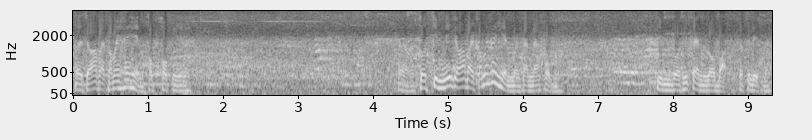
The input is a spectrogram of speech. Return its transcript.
เออจะว่าไปก็ไม่ให้เห็นครบๆนี้นะตัวจิมนี่จะว่าไปก็ไม่ค่อยเห็นเหมือนกันนะผม จิมตัวที่เป็นโรบอทสปิริตนะ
